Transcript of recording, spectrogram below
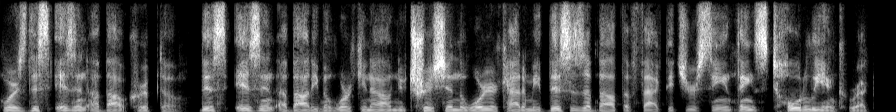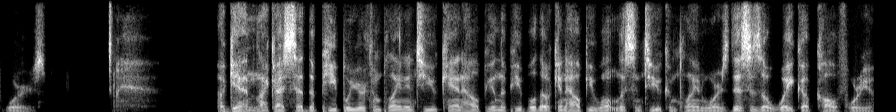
Whereas this isn't about crypto. This isn't about even working out, nutrition, the Warrior Academy. This is about the fact that you're seeing things totally incorrect, Warriors. Again, like I said, the people you're complaining to you can't help you, and the people that can help you won't listen to you complain, Warriors. This is a wake up call for you.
